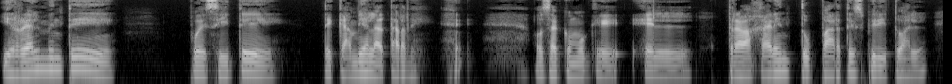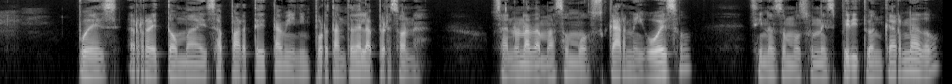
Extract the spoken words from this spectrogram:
Y realmente pues sí te, te cambia la tarde. o sea, como que el trabajar en tu parte espiritual pues retoma esa parte también importante de la persona. O sea, no nada más somos carne y hueso, sino somos un espíritu encarnado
